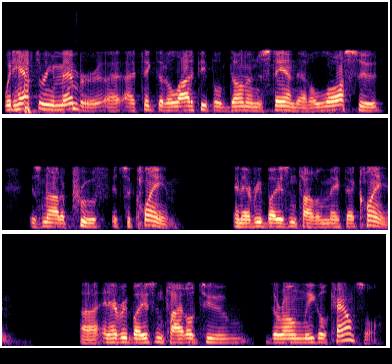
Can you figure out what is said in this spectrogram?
What you have to remember, I think that a lot of people don't understand that a lawsuit is not a proof; it's a claim, and everybody's entitled to make that claim, uh, and everybody's entitled to their own legal counsel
